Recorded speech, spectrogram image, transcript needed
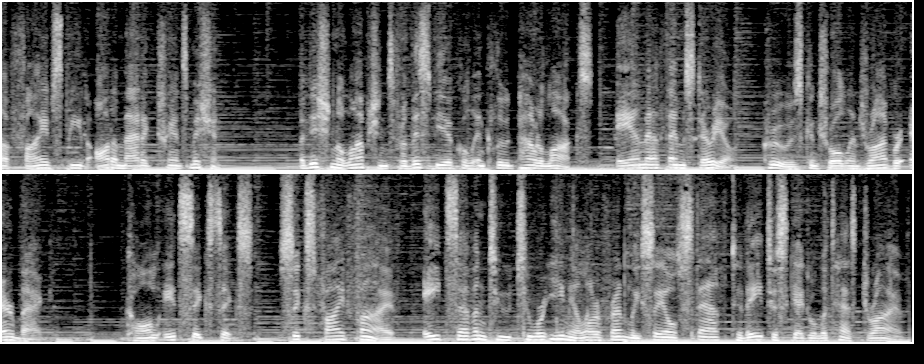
a 5-speed automatic transmission. Additional options for this vehicle include power locks, AM-FM stereo, cruise control and driver airbag. Call 866-655-8722 or email our friendly sales staff today to schedule a test drive.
